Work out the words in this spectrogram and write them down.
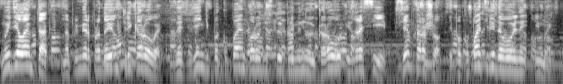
Мы делаем так. Например, продаем три коровы. За эти деньги покупаем породистую племенную корову из России. Всем хорошо. И покупатели довольны, и мы.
